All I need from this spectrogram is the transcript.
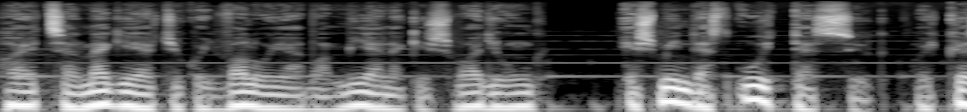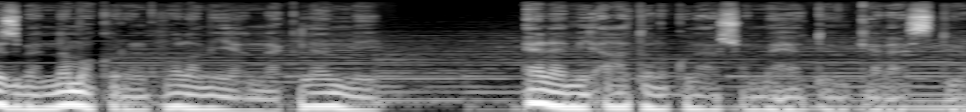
Ha egyszer megértjük, hogy valójában milyenek is vagyunk, és mindezt úgy tesszük, hogy közben nem akarunk valamilyennek lenni, elemi átalakuláson mehetünk keresztül.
